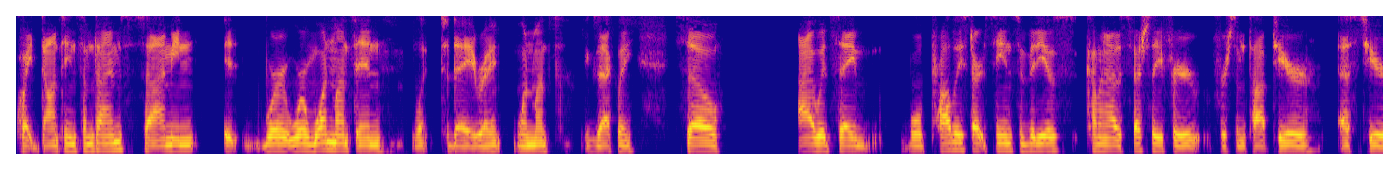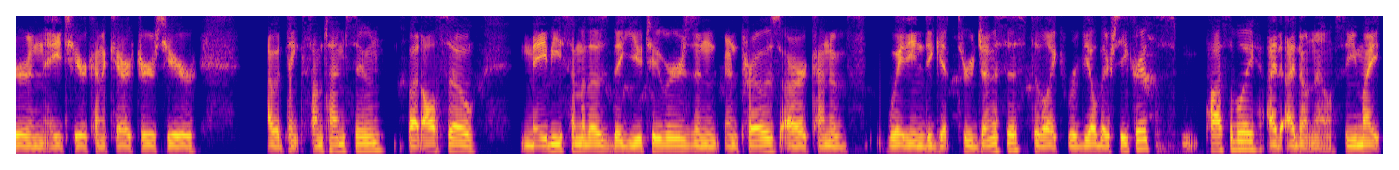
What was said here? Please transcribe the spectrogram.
quite daunting sometimes. So I mean, it we're we're one month in like today, right? One month exactly. So I would say we'll probably start seeing some videos coming out, especially for for some top tier S tier and A tier kind of characters here. I would think sometime soon, but also maybe some of those big YouTubers and, and pros are kind of waiting to get through Genesis to like reveal their secrets, possibly. I, I don't know. So you might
